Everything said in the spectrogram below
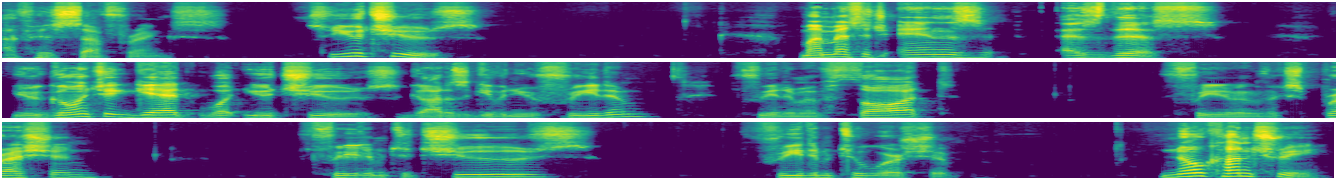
of his sufferings. So you choose. My message ends as this you're going to get what you choose. God has given you freedom, freedom of thought, freedom of expression, freedom to choose, freedom to worship. No country,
